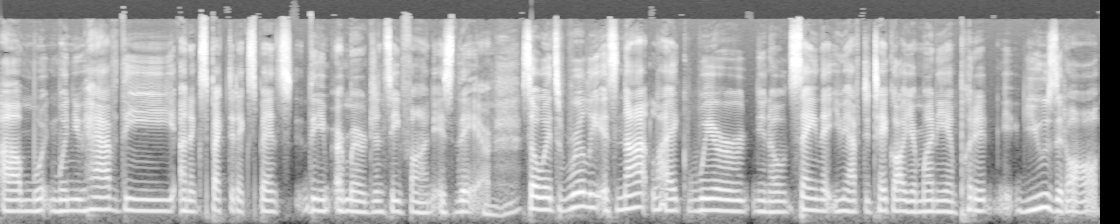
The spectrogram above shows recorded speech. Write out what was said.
Um, when, when, you have the unexpected expense, the emergency fund is there. Mm-hmm. So it's really, it's not like we're, you know, saying that you have to take all your money and put it, use it all.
